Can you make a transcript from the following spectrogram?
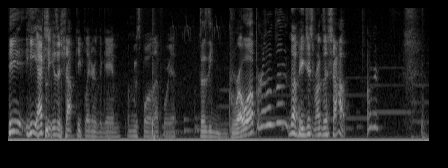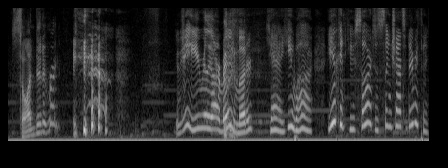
he he actually is a shopkeep later in the game. I'm gonna spoil that for you. Does he grow up or something? No, he just runs a shop. Okay. So I did it right. Gee, you really are amazing, Butter. Yeah, you are. You can use swords and slingshots and everything.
